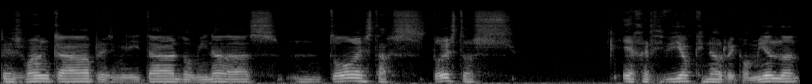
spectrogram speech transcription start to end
pres banca, pres militar, dominadas, mm, todos estas, todos estos ejercicios que nos recomiendan,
